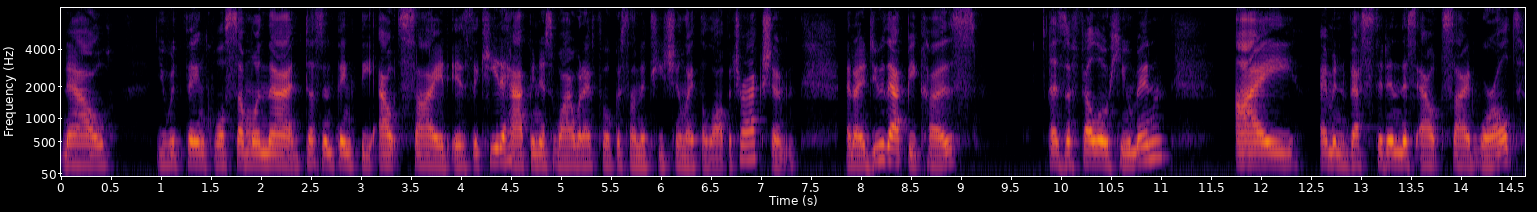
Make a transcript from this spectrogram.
Now, you would think, well, someone that doesn't think the outside is the key to happiness, why would I focus on a teaching like the law of attraction? And I do that because as a fellow human, I am invested in this outside world.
